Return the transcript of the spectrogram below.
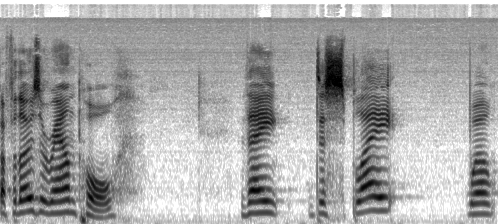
But for those around Paul, they display, well,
